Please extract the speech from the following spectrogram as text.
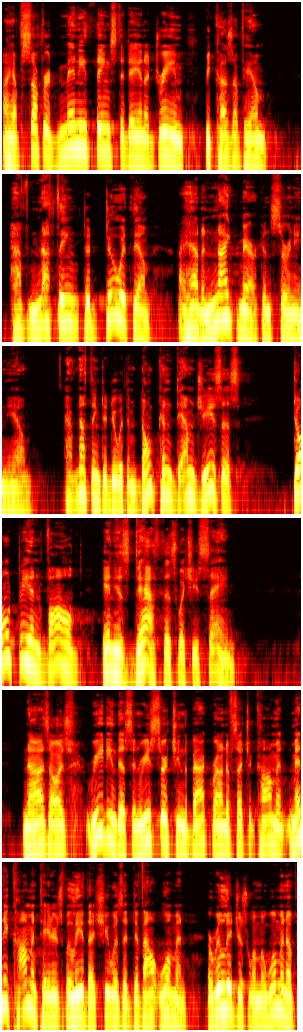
I have suffered many things today in a dream because of him. Have nothing to do with him. I had a nightmare concerning him. Have nothing to do with him. Don't condemn Jesus. Don't be involved in his death, that's what she's saying. Now, as I was reading this and researching the background of such a comment, many commentators believe that she was a devout woman, a religious woman, a woman of,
